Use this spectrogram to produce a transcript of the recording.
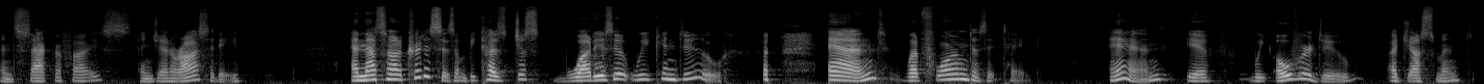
and sacrifice and generosity. And that's not a criticism because just what is it we can do? and what form does it take? And if we overdo adjustment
